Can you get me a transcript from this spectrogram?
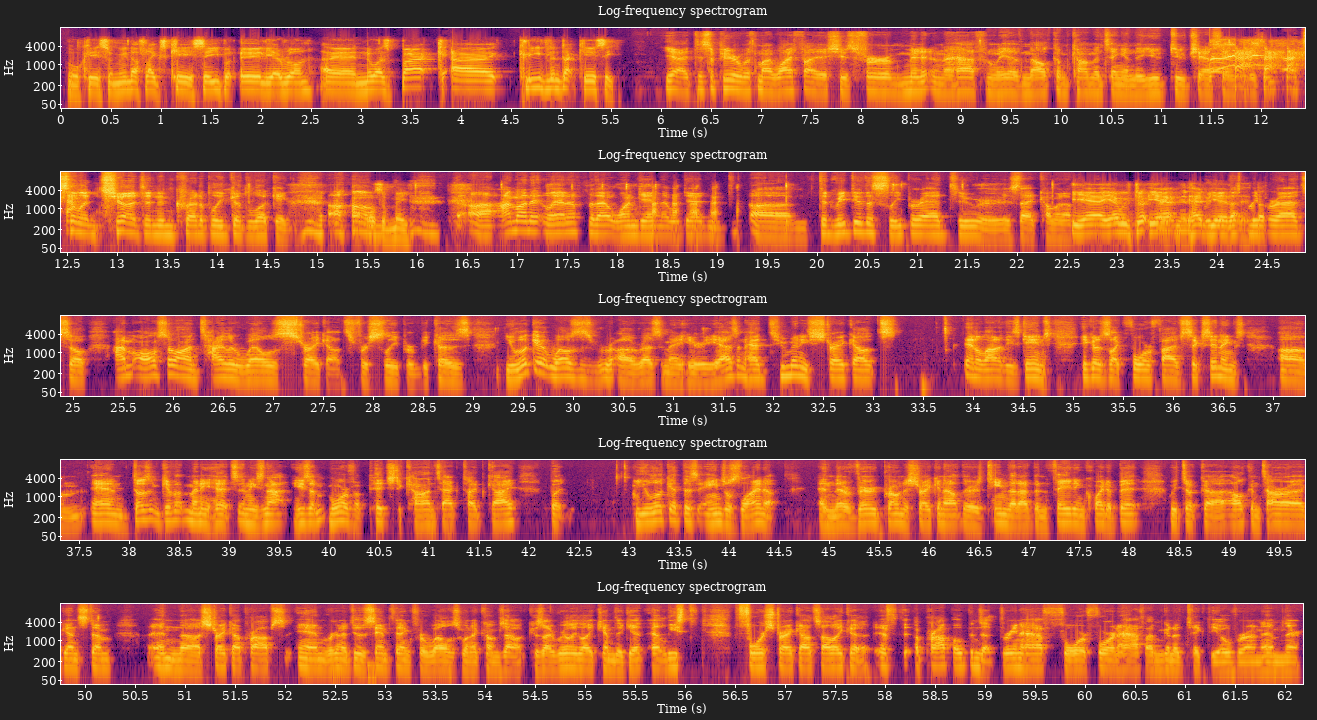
Okay, so Munaf likes KC, but earlier on, uh, Noah's back. Uh, Cleveland at KC. Yeah, I disappear with my Wi-Fi issues for a minute and a half, and we have Malcolm commenting in the YouTube channel saying that he's an excellent judge and incredibly good looking. Um, that wasn't me. Uh, I'm on Atlanta for that one game that we did. um, did we do the sleeper ad too, or is that coming up? Yeah, yeah, we've done. Yeah, had, we yeah, did the sleeper that, ad. So I'm also on Tyler Wells' strikeouts for sleeper because you look at Wells' uh, resume here. He hasn't had too many strikeouts in a lot of these games. He goes like four, five, six innings, um, and doesn't give up many hits. And he's not he's a more of a pitch to contact type guy. But you look at this Angels lineup. And they're very prone to striking out. They're a team that I've been fading quite a bit. We took uh, Alcantara against them and uh, strikeout props, and we're going to do the same thing for Wells when it comes out because I really like him to get at least four strikeouts. I like a if a prop opens at three and a half, four, four and a half. I'm going to take the over on him there.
